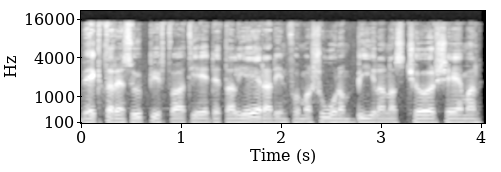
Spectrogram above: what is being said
Väktarens uppgift var att ge detaljerad information om bilarnas körscheman,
